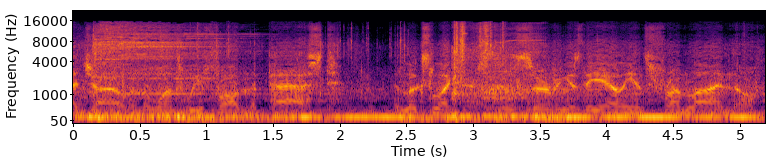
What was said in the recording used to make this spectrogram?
agile than the ones we fought in the past. It looks like they're still serving as the aliens' front line, though.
